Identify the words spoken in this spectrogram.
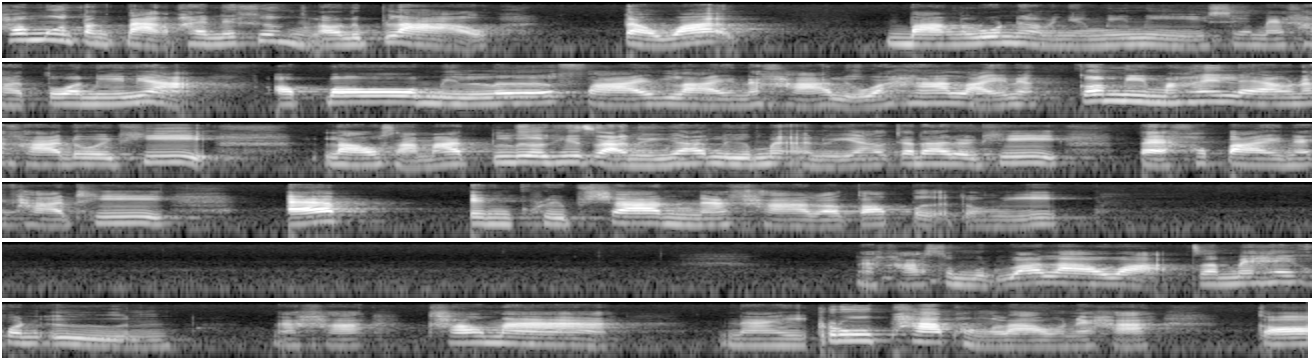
ข้อมูลต่างๆ ภายในเครื่องของเราหรือเปล่า แต่ว่าบางรุ่นมันยังไม่มีใช่ไหมคะ ตัวนี้เนี่ย oppo miller 5 lite นะคะ หรือว่า 5 lite เนี่ย ก็มีมาให้แล้วนะคะ โดยที่เราสามารถเลือกที่จะอนุญาตหรือไม่อนุญาตก็ได้ โดยที่แตะเข้าไปนะคะที่แอป encryption นะคะ แล้วก็เปิดตรงนี้นะคะ สมมติว่าเราอะจะไม่ให้คนอื่นนะคะ เข้ามา ในรูปภาพของเรานะคะ ก็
